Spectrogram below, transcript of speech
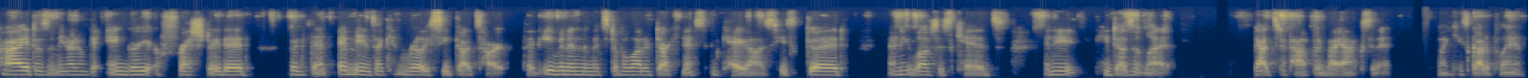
cry, it doesn't mean I don't get angry or frustrated, but then it means I can really see God's heart that even in the midst of a lot of darkness and chaos, he's good and he loves his kids and he he doesn't let bad stuff happen by accident. Like he's got a plan.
